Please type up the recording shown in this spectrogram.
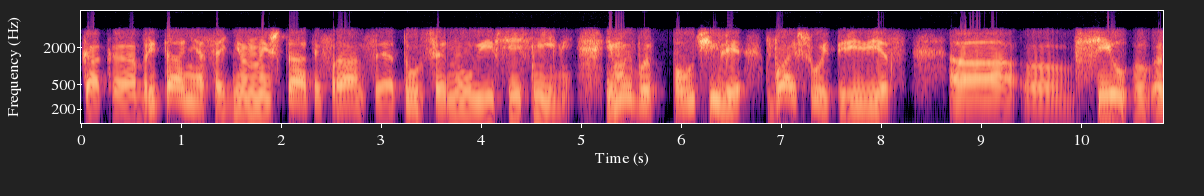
как э, Британия, Соединенные Штаты, Франция, Турция, ну и все с ними. И мы бы получили большой перевес сил э,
